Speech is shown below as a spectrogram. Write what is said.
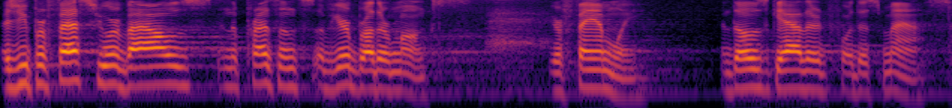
as you profess your vows in the presence of your brother monks, your family, and those gathered for this Mass,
